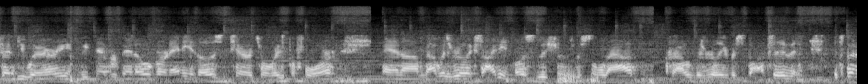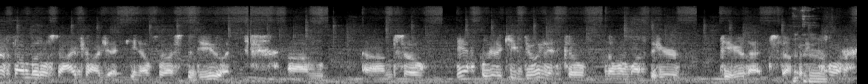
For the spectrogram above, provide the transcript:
February and we'd never been over in any of those territories before and um, that was really exciting most of the shows were sold out and the crowd was really responsive and it's been a fun little side project you know for us to do and um, um, so yeah we're going to keep doing it until no one wants to hear to hear that stuff anymore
